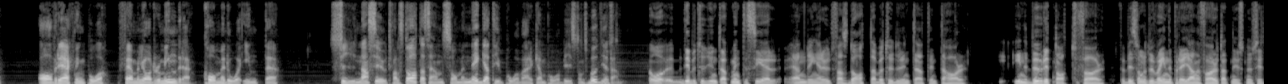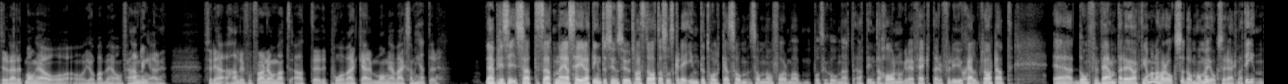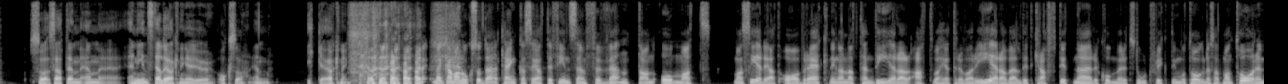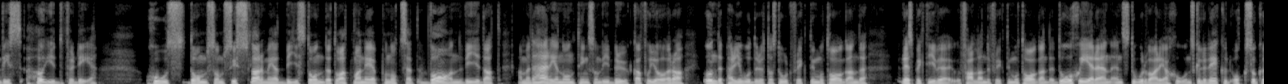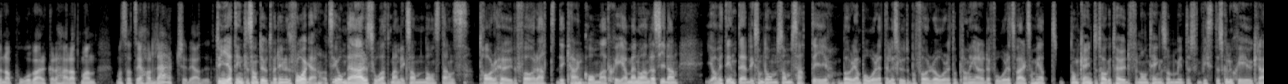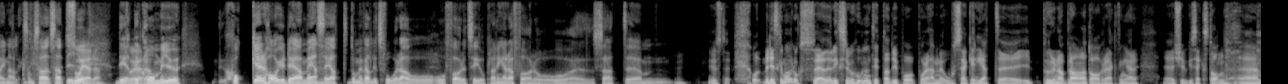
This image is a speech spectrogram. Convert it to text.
avräkning på 5 miljarder och mindre kommer då inte synas i utfallsdata sen som en negativ påverkan på biståndsbudgeten. Och det betyder ju inte att man inte ser ändringar i utfallsdata, betyder inte att det inte har inneburit något för, för biståndet. Du var inne på det Janne förut, att just nu sitter det väldigt många och, och jobbar med omförhandlingar. Så det handlar fortfarande om att, att det påverkar många verksamheter. Nej, precis. Så att, så att när jag säger att det inte syns i utfallsdata så ska det inte tolkas som, som någon form av position att, att det inte har några effekter. För det är ju självklart att eh, de förväntade ökningar man har också, de har man ju också räknat in. Så, så att en, en, en inställd ökning är ju också en icke-ökning. men, men kan man också där tänka sig att det finns en förväntan om att man ser det att avräkningarna tenderar att vad heter det, variera väldigt kraftigt när det kommer ett stort flyktingmottagande, så att man tar en viss höjd för det hos de som sysslar med biståndet och att man är på något sätt van vid att ja, men det här är någonting som vi brukar få göra under perioder av stort flyktingmottagande respektive fallande flyktingmottagande, då sker en, en stor variation. Skulle det också kunna påverka det här att man, man så att säga har lärt sig det? Det är en jätteintressant utvärderingsfråga, att se om det är så att man liksom någonstans tar höjd för att det kan mm. komma att ske. Men å andra sidan, jag vet inte, liksom de som satt i början på året eller slutet på förra året och planerade för årets verksamhet, de kan ju inte tagit höjd för någonting som de inte visste skulle ske i Ukraina. Liksom. Så, så, att det, så är det. Det, så det är kommer ju chocker har ju det med sig mm. att de är väldigt svåra att, förutse och planera för. Mm. Och, och så att, um... Just det. Och, men det ska man väl också säga, Riksrevisionen tittade ju på, på det här med osäkerhet eh, i, på grund av bland annat avräkningar eh, 2016. Eh,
